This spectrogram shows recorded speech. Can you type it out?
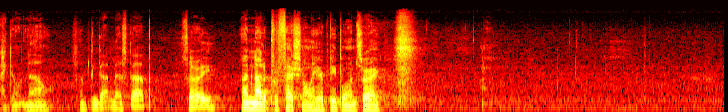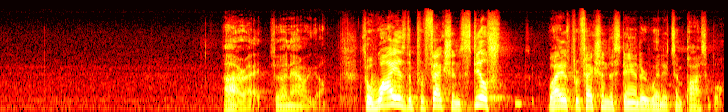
I don't know. Something got messed up. Sorry. I'm not a professional here, people. I'm sorry. All right, so now we go. So, why is the perfection still, why is perfection the standard when it's impossible?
